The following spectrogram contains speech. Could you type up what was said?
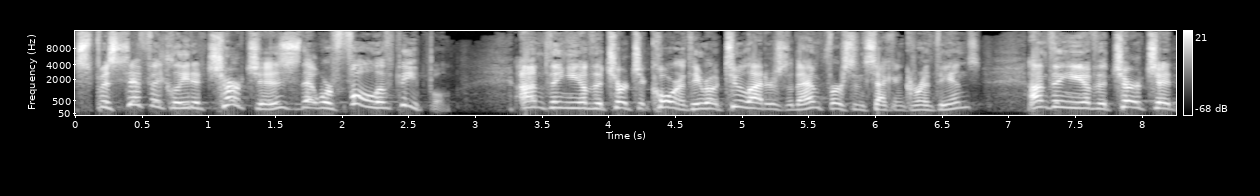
specifically to churches that were full of people. I'm thinking of the church at Corinth. He wrote two letters to them, 1st and 2nd Corinthians. I'm thinking of the church at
